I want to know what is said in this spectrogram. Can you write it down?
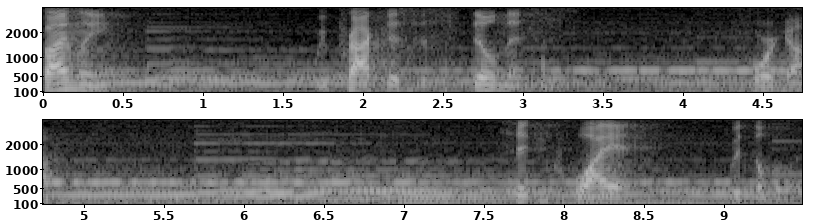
finally, we practice the stillness for God. Sit in quiet with the Lord.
